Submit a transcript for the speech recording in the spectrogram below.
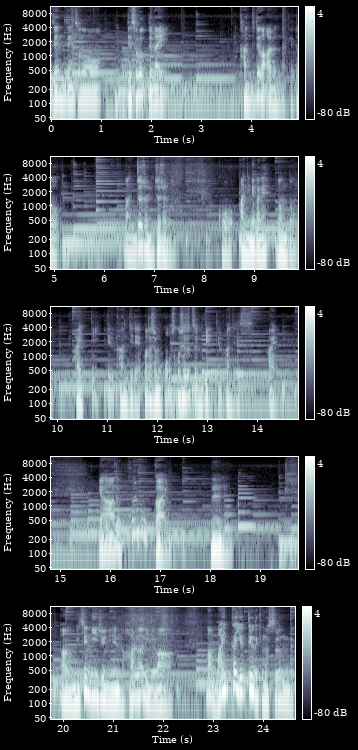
全然その、出揃ってない感じではあるんだけど、まあ、徐々に徐々にこうアニメがねどんどん入っていってる感じで私もこう少しずつ見ていってる感じですはいいやーでも今回うんあの2022年の春アニメはまあ毎回言ってるような気もするんだけ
